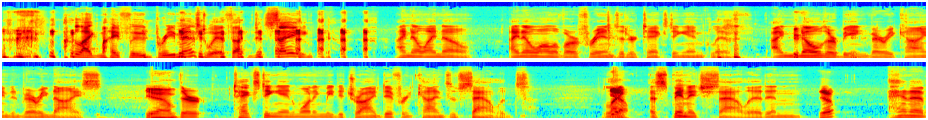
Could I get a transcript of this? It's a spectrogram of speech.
I like my food pre-messed with. I'm just saying. I know, I know. I know all of our friends that are texting in, Cliff. I know they're being very kind and very nice. Yeah. They're texting in wanting me to try different kinds of salads. Like Yeah. a spinach salad and Yep. and a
